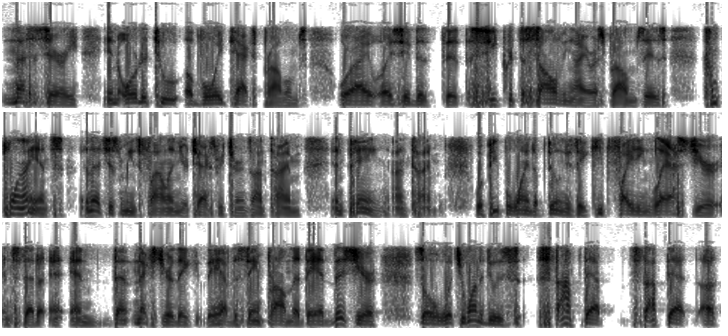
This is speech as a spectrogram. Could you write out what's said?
necessary in order to avoid tax problems, or I, or I say that the, the secret to solving IRS problems is compliance, and that just means filing your tax returns on time and paying on time. What people wind up doing is they keep fighting last year instead of, and then next year they they have the same problem that they had this year. So what you want to do is stop that stop that uh,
